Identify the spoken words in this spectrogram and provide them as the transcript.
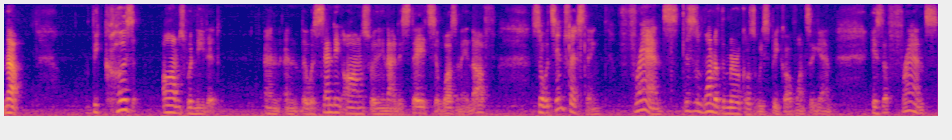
Now, because arms were needed, and and they were sending arms for the United States, it wasn't enough. So it's interesting. France, this is one of the miracles we speak of once again is that France,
